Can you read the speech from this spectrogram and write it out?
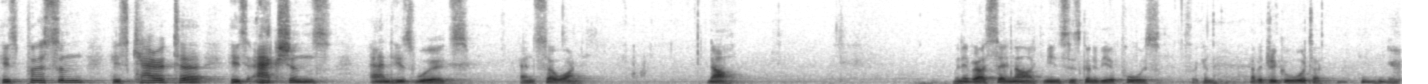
his person, his character, his actions, and his words, and so on. Now, whenever I say now, it means there's going to be a pause, so I can have a drink of water.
